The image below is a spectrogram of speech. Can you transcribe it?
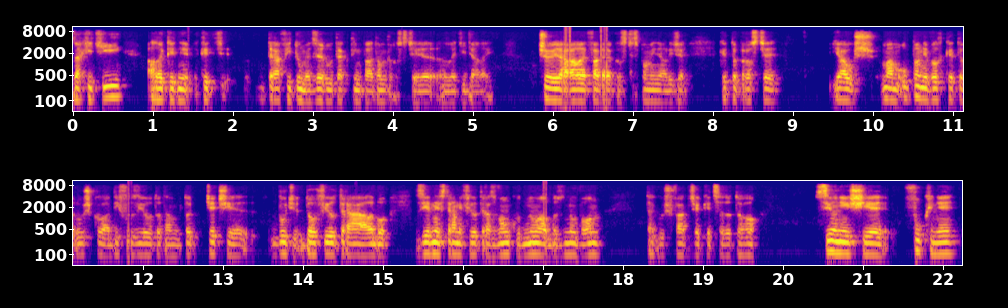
zachytí, ale keď, ne, keď trafí tú medzeru, tak tým pádom proste letí ďalej. Čo je ale fakt, ako ste spomínali, že keď to proste, ja už mám úplne vlhké to rúško a difúziou to tam to tečie buď do filtra, alebo z jednej strany filtra zvonku dnu, alebo z dnu von, tak už fakt, že keď sa do toho silnejšie fúkne,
